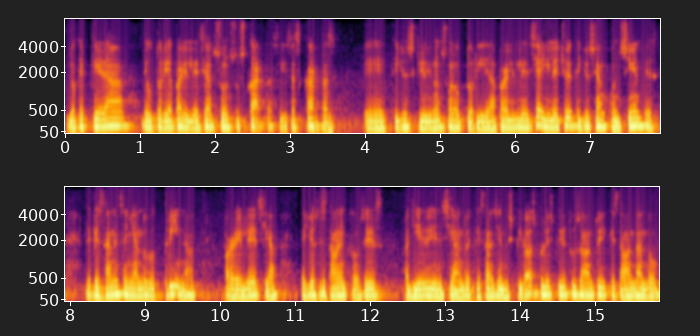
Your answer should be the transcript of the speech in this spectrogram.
lo que queda de autoridad para la iglesia son sus cartas, y esas cartas eh, que ellos escribieron son autoridad para la iglesia, y el hecho de que ellos sean conscientes de que están enseñando doctrina para la iglesia, ellos estaban entonces allí evidenciando de que están siendo inspirados por el Espíritu Santo y que estaban dando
